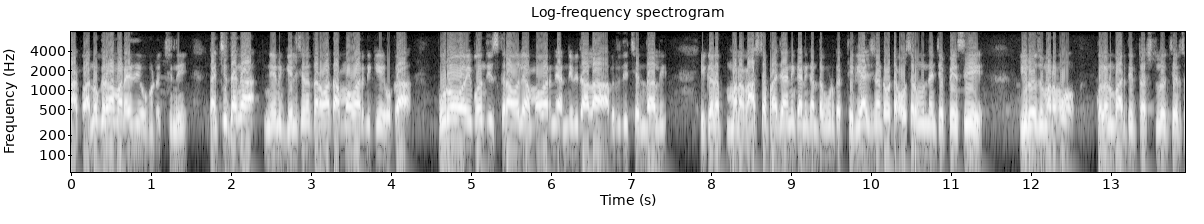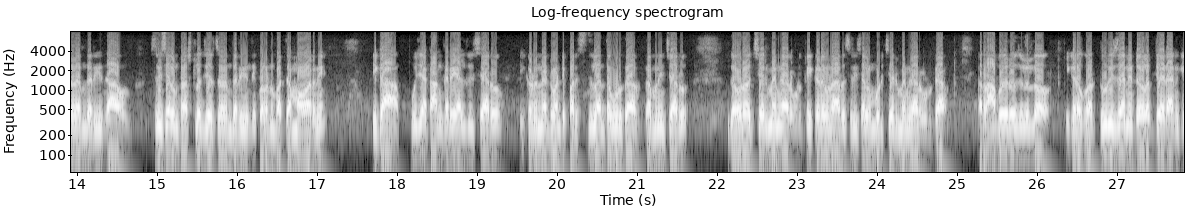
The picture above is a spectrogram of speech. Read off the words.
నాకు అనుగ్రహం అనేది ఒకటి వచ్చింది. ఖచ్చితంగా నేను గెలిచిన తర్వాత అమ్మవారికి ఒక పూర్వ వైభవం తీసుకురావాలి అమ్మవారిని అన్ని విధాల అభివృద్ధి చెందాలి. ఇక్కడ మన రాష్ట్ర ప్రజానికానికంతా కూడా తెలియాల్సినటువంటి అవసరం ఉందని చెప్పేసి ఈరోజు మనము కులన్ భారతి ట్రస్ట్లో చేర్చడం జరిగింది. శ్రీశైలం ట్రస్ట్లో చేర్చడం జరిగింది కులన్ భారతి అమ్మవారిని. ఇక పూజా కాంకర్యాలు చూశారు. ఇక్కడ ఉన్నటువంటి పరిస్థితులంతా కూడా గమనించారు. గౌరవ చైర్మన్ గారు కూడా ఇక్కడ ఉన్నారు శ్రీశైలం బోర్డు చైర్మన్ గారు కూడా. రాబోయే రోజులలో ఇక్కడ ఒక టూరిజాన్ని డెవలప్ చేయడానికి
